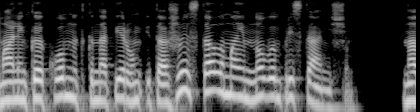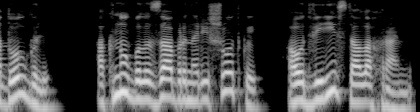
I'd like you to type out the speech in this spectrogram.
Маленькая комнатка на первом этаже стала моим новым пристанищем. Надолго ли? Окно было забрано решеткой, а у двери встал охранник.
